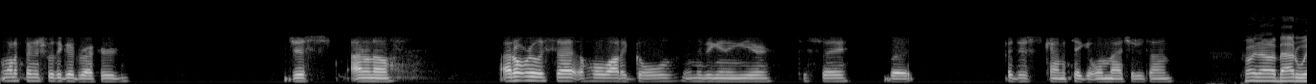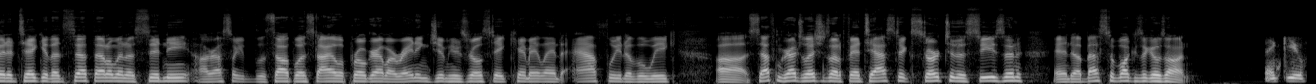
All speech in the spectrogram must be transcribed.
I want to finish with a good record. Just I don't know. I don't really set a whole lot of goals in the beginning of the year to say, but I just kind of take it one match at a time. Probably not a bad way to take it. That's Seth Ettleman of Sidney, our wrestling the Southwest Iowa program, our reigning Jim Hughes Real Estate Land Athlete of the Week. uh, Seth, congratulations on a fantastic start to the season, and uh, best of luck as it goes on. Thank you.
